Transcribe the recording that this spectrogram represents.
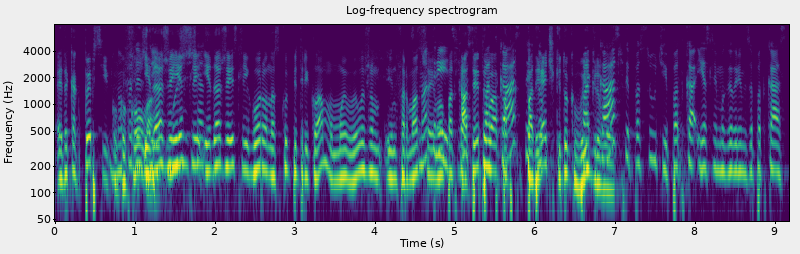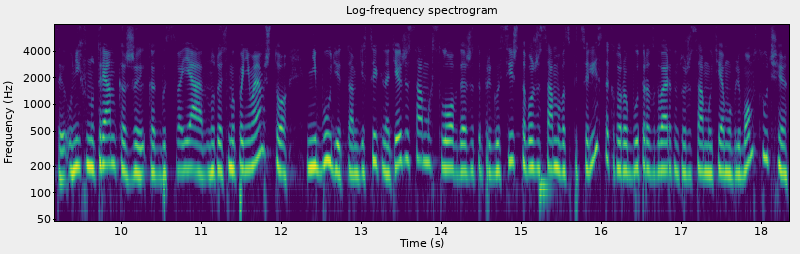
это как Пепси и Ну, Кока-Кола. И даже, мы если, щас- и даже если Егор у нас купит рекламу, мы выложим информацию о его Смотрите, подкасте. От этого под- подкасты, ну, подрядчики только выигрывают. Подкасты, по сути, подка... если мы говорим за подкасты, у них внутрянка же как бы своя. Ну, то есть мы понимаем, что не будет там действительно тех же самых слов, даже ты пригласишь того же самого специалиста, который будет разговаривать на ту же самую тему в любом случае,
